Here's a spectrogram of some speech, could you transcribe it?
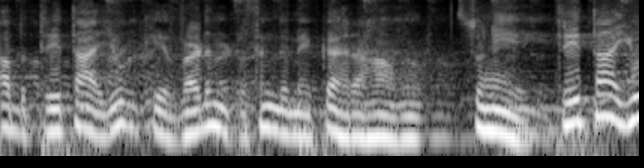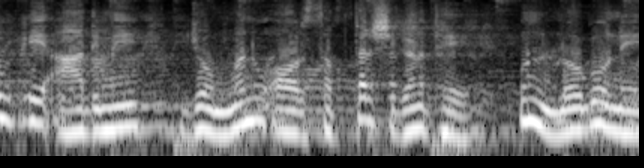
अब त्रेता युग के वर्णन प्रसंग में कह रहा हूँ। सुनिए, त्रेता युग के आदि में जो मनु और सप्तर्षि गण थे, उन लोगों ने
